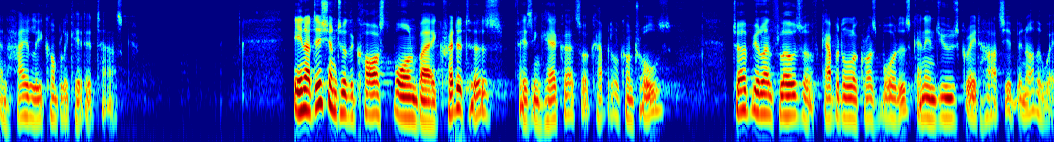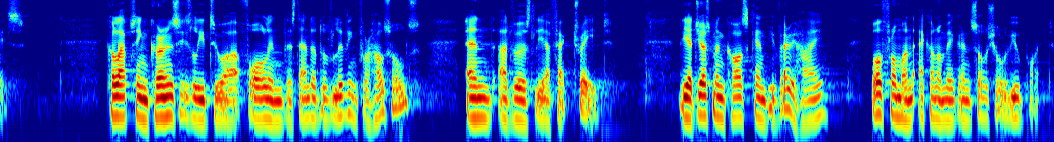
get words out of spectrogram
and highly complicated task. In addition to the cost borne by creditors facing haircuts or capital controls, turbulent flows of capital across borders can induce great hardship in other ways. Collapsing currencies lead to a fall in the standard of living for households and adversely affect trade. The adjustment costs can be very high, both from an economic and social viewpoint.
